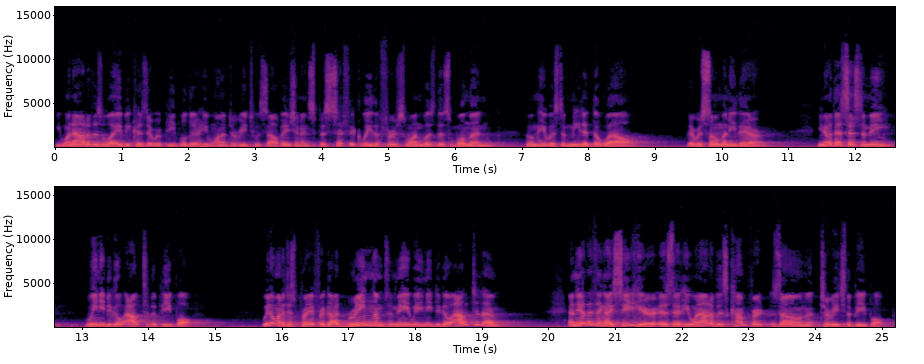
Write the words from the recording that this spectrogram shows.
He went out of his way because there were people there he wanted to reach with salvation. And specifically, the first one was this woman whom he was to meet at the well. There were so many there. You know what that says to me? We need to go out to the people. We don't want to just pray for God, bring them to me. We need to go out to them. And the other thing I see here is that he went out of his comfort zone to reach the people.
